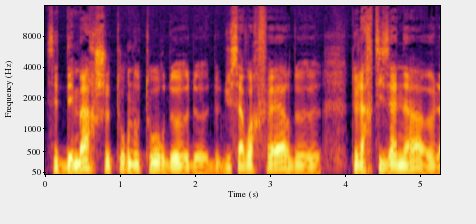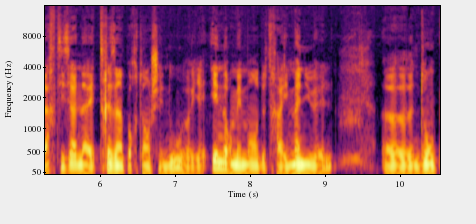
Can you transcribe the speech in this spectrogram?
cette démarche tourne autour de, du savoir-faire, de, de l'artisanat. Euh, l'artisanat est très important chez nous. Il y a énormément de travail manuel. Euh, donc,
